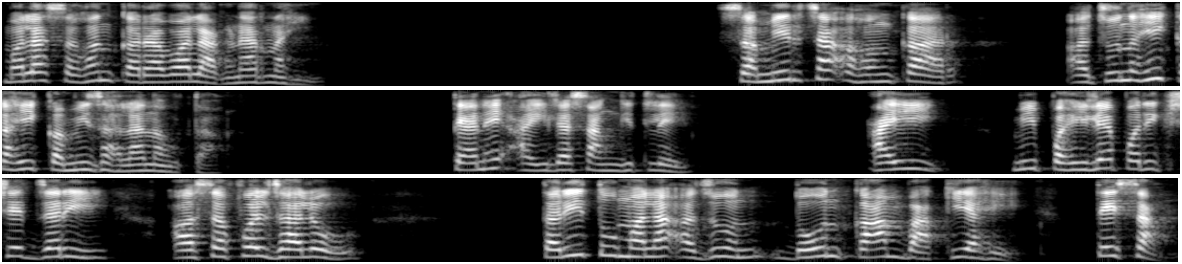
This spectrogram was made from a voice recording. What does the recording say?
मला सहन करावा लागणार नाही. समीरचा अहंकार अजूनही काही कमी झाला नव्हता. त्याने आईला सांगितले आई मी पहिल्या परीक्षेत जरी असफल झालो तरी तू मला अजून दोन काम बाकी आहे. ते सांग.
